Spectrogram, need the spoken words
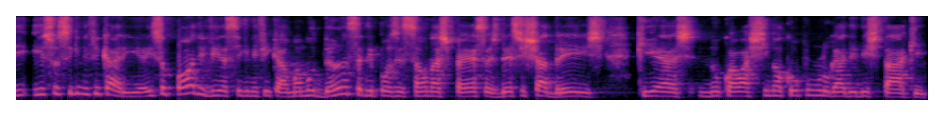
e, isso significaria, isso pode vir a significar uma mudança de posição nas peças desse xadrez que é, no qual a China ocupa um lugar de destaque,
